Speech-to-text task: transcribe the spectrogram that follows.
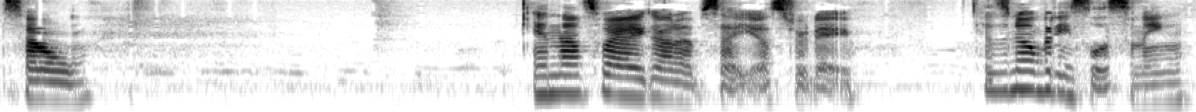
So, and that's why I got upset yesterday. Because nobody's listening.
